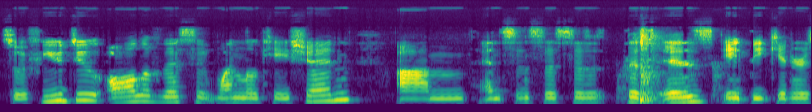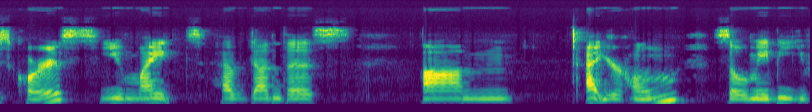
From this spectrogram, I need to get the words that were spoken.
So if you do all of this in one location, um, and since this is this is a beginner's course, you might have done this um, at your home. So maybe you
